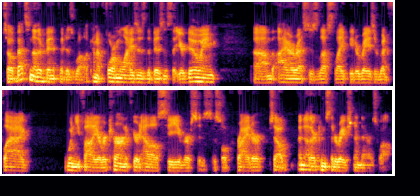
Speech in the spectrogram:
So that's another benefit as well. It kind of formalizes the business that you're doing. Um, the IRS is less likely to raise a red flag when you file your return if you're an LLC versus a sole proprietor. So another consideration in there as well.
